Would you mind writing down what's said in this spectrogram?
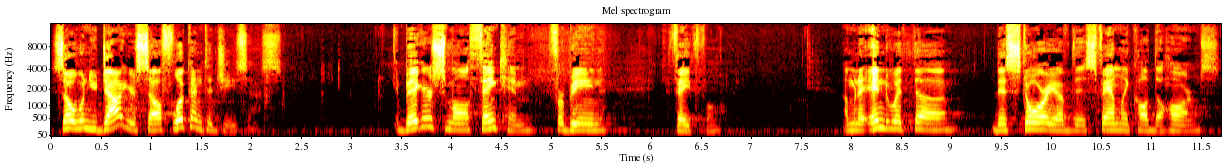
So when you doubt yourself, look unto Jesus. Big or small, thank Him for being faithful. I'm going to end with uh, this story of this family called the Harms.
